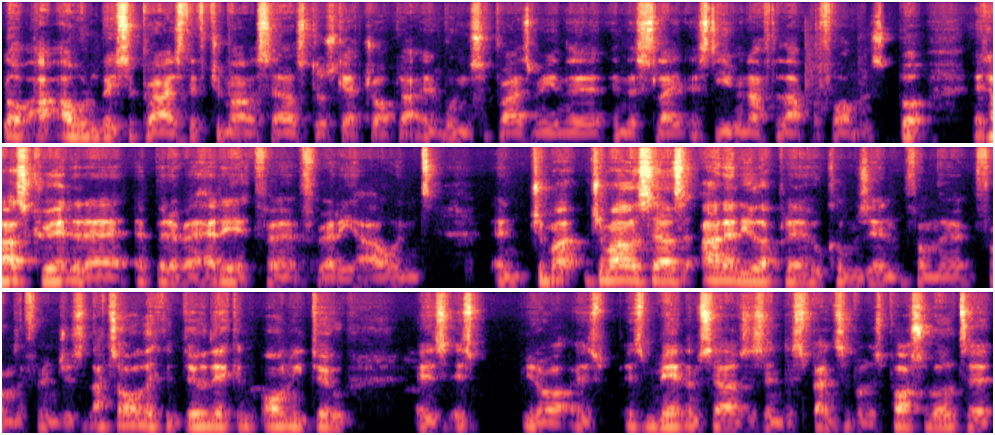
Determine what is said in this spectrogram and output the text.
Look, I, I wouldn't be surprised if Jamal Lascelles does get dropped. It wouldn't surprise me in the in the slightest, even after that performance. But it has created a, a bit of a headache for, for Eddie Howe and and Jamal, Jamal Lascelles and any other player who comes in from the from the fringes. That's all they can do. They can only do is is you know is is make themselves as indispensable as possible to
